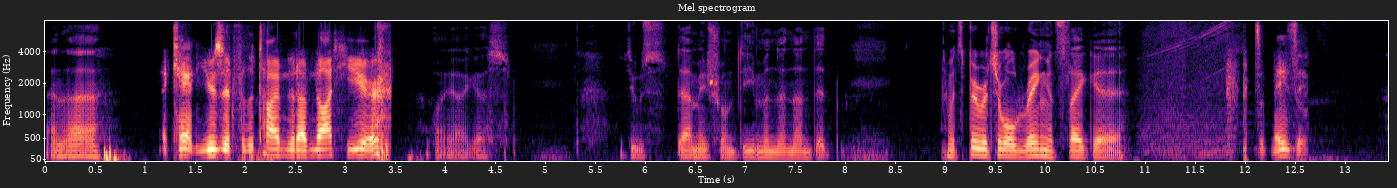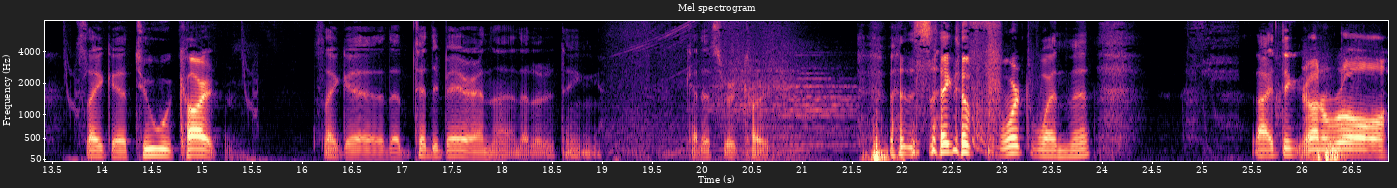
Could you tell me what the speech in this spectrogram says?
And uh, I can't use it for the time that I'm not here. oh yeah, I guess. Reduce damage from demon and undead. With spiritual ring, it's like a, It's amazing. it's like a two card. It's like uh, the teddy bear and uh, that other thing. Cat that's weird card. it's like the fourth one, man. I think You're on a roll.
